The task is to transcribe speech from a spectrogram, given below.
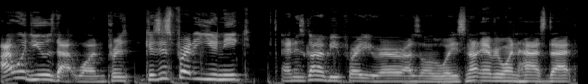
I would use that one because it's pretty unique and it's gonna be pretty rare as always. Not everyone has that.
